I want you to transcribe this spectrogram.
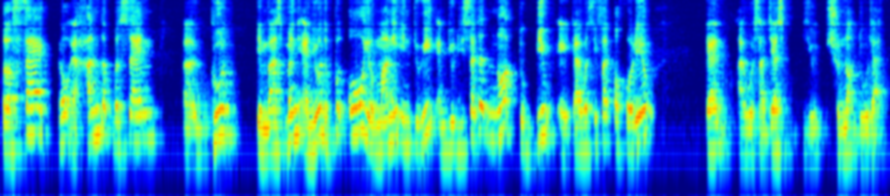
perfect, you know, a hundred percent uh, good investment, and you want to put all your money into it, and you decided not to build a diversified portfolio, then I would suggest you should not do that.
